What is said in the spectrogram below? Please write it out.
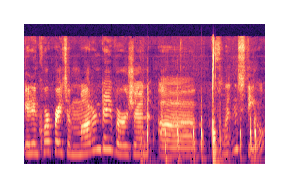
It incorporates a modern day version of flint and steel,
